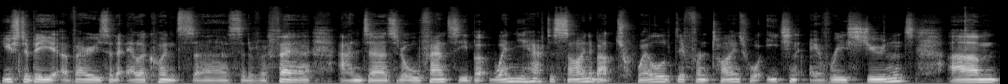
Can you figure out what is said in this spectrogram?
used to be a very sort of eloquent uh, sort of affair and uh, sort of all fancy, but when you have to sign about 12 different times for each and every student, um,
